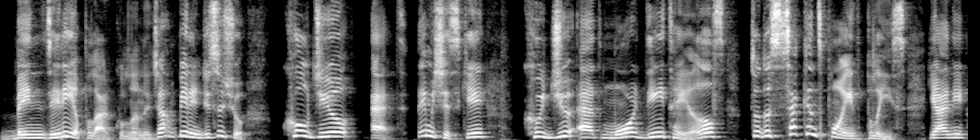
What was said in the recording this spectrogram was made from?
benzeri yapılar kullanacağım. Birincisi şu. Could you add? Demişiz ki Could you add more details to the second point please? Yani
